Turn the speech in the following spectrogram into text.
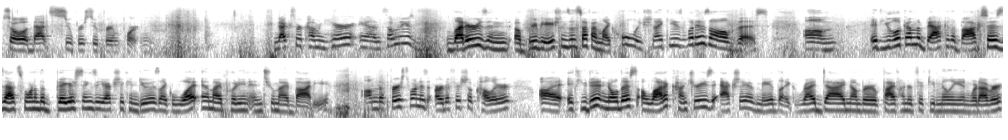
So that's super, super important. Next, we're coming here, and some of these letters and abbreviations and stuff, I'm like, holy shnikes, what is all of this? Um, if you look on the back of the boxes, that's one of the biggest things that you actually can do is like, what am I putting into my body? Um, the first one is artificial color. Uh, if you didn't know this, a lot of countries actually have made like red dye number 550 million, whatever.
